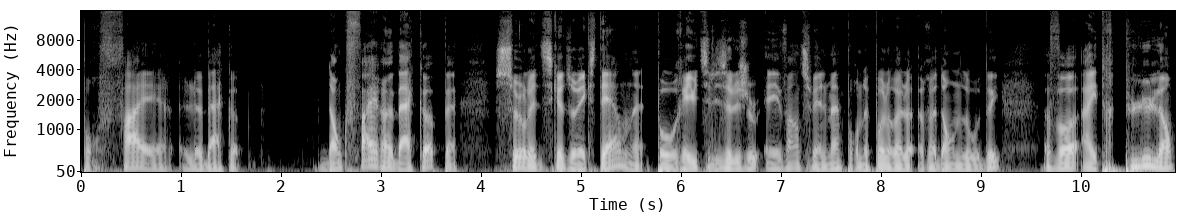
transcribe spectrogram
pour faire le backup. Donc, faire un backup sur le disque dur externe pour réutiliser le jeu éventuellement pour ne pas le redownloader va être plus long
